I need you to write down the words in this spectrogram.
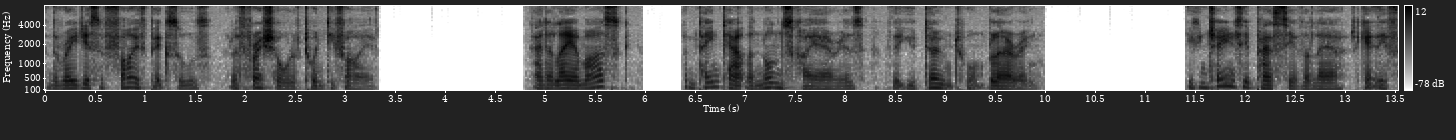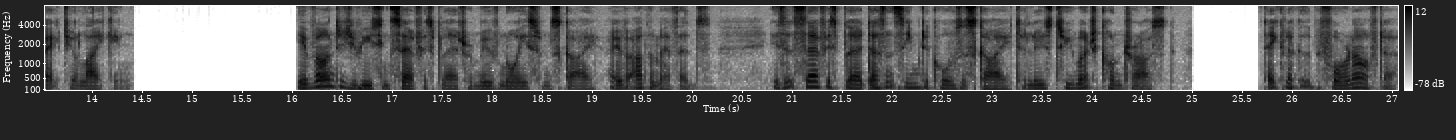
and the radius of 5 pixels and a threshold of 25. Add a layer mask and paint out the non-sky areas that you don't want blurring. You can change the opacity of the layer to get the effect you're liking. The advantage of using surface blur to remove noise from sky over other methods is that surface blur doesn't seem to cause the sky to lose too much contrast. Take a look at the before and after.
